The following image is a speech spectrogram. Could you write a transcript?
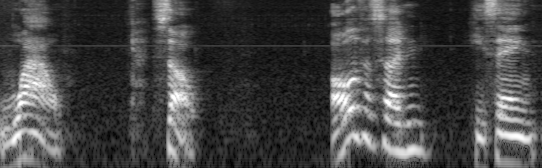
Wow. So, all of a sudden, he's saying,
